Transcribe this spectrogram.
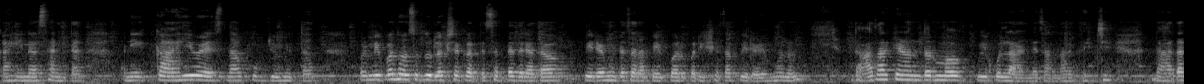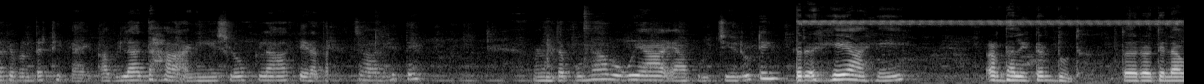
काही न सांगतात आणि काही वेळेस ना खूप जीव घेतात. पण मी पण थोडंसं दुर्लक्ष करते. सध्या तरी आता पिरियड म्हणतं चला पेपर परीक्षेचा पिरियड म्हणून. दहा तारखेनंतर मग बिलकुल लाडणे चालणार त्याचे. दहा तारखेपर्यंत ठीक आहे. अभिला दहा आणि श्लोकला तेरा तारखेच्या घेते नंतर पुन्हा बघूया या पुढची रुटीन तर हे आहे अर्धा लिटर दूध. तर त्याला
